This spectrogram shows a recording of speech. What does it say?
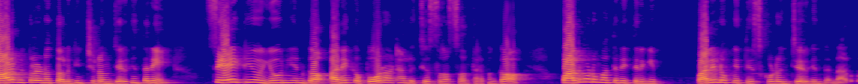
కార్మికులను తొలగించడం జరిగిందని సిఐటియు యూనియన్గా అనేక పోరాటాలు చేస్తున్న సందర్భంగా పదమూడు మందిని తిరిగి పనిలోకి తీసుకోవడం జరిగిందన్నారు.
